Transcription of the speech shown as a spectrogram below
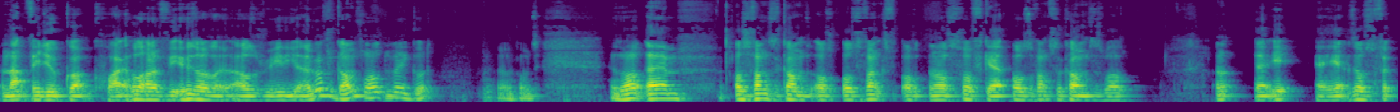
and that video got quite a lot of views. I was like, I was really, and I got the comments, well, it was very good. As well. Um, also, thanks for the comments. Also, also thanks, and also forget. Also, thanks for the comments as well. And, uh, yeah, uh, yeah, there's also,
